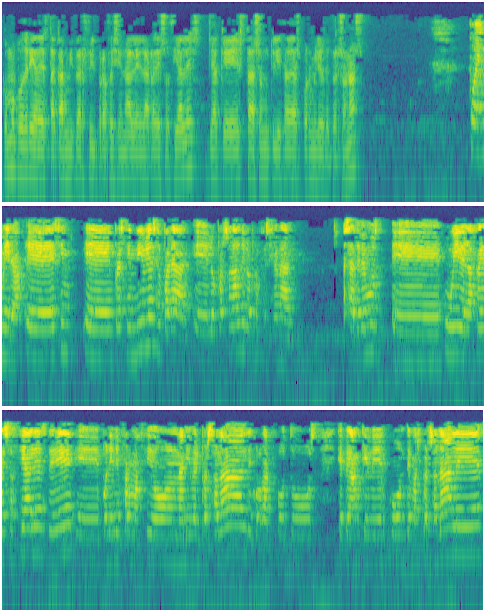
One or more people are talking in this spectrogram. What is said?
¿cómo podría destacar mi perfil profesional en las redes sociales, ya que estas son utilizadas por miles de personas? Pues mira, eh, es eh, imprescindible separar lo personal de lo profesional o sea, debemos eh, huir en las redes sociales de eh, poner información a nivel personal, de colgar fotos que tengan que ver con temas personales,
